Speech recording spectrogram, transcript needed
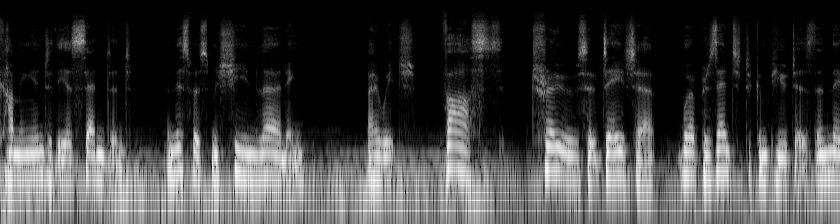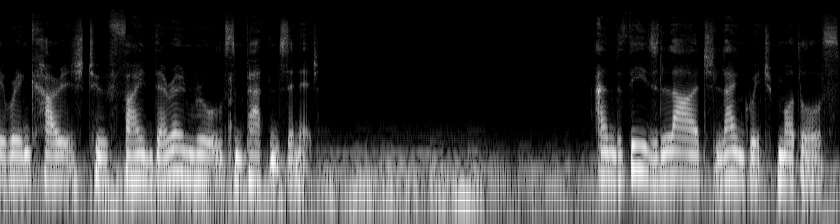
coming into the ascendant, and this was machine learning, by which vast troves of data were presented to computers and they were encouraged to find their own rules and patterns in it. And these large language models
